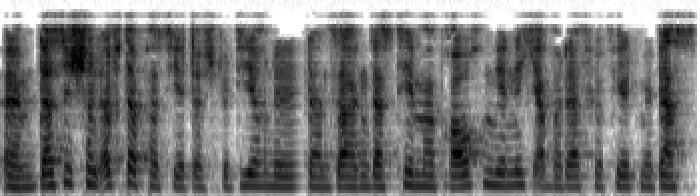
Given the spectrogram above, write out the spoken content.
Ähm, das ist schon öfter passiert, dass Studierende dann sagen, das Thema brauchen wir nicht, aber dafür fehlt mir das.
